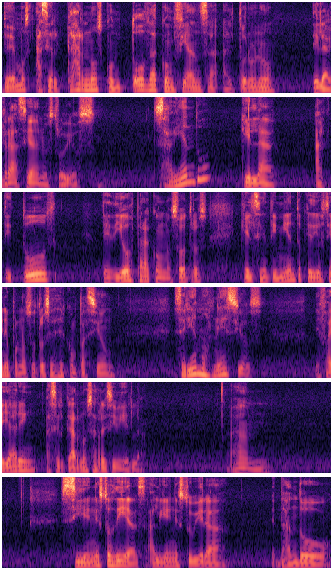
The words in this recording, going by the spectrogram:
debemos acercarnos con toda confianza al trono de la gracia de nuestro Dios, sabiendo que la actitud de Dios para con nosotros, que el sentimiento que Dios tiene por nosotros es de compasión, seríamos necios de fallar en acercarnos a recibirla. si en estos días alguien estuviera dando,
